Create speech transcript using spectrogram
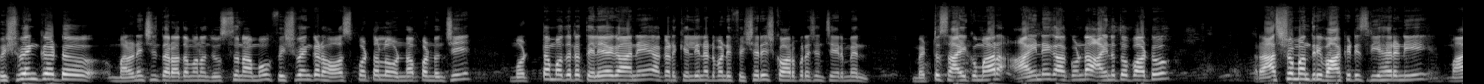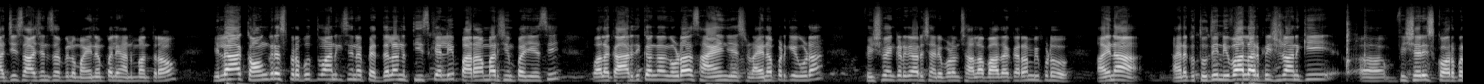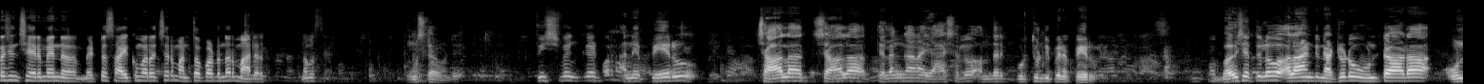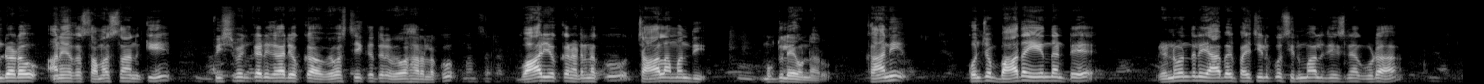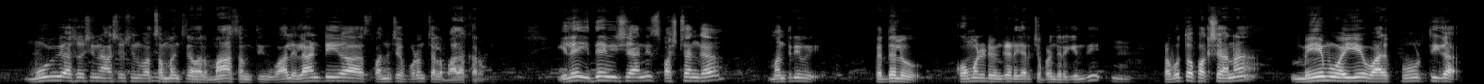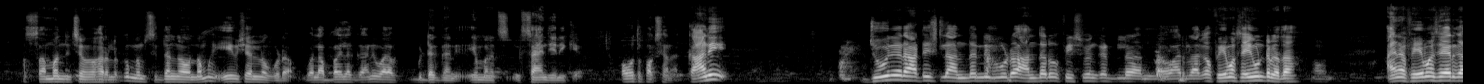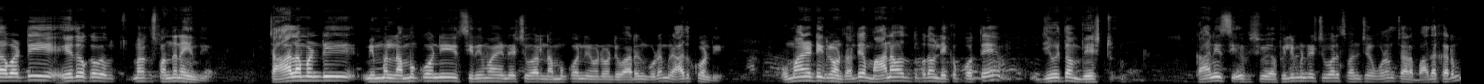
Fish Venkat మరణించిన తర్వాత మనం చూస్తున్నాము. ఫిష్ వెంకట్ హాస్పిటల్లో ఉన్నప్పటి నుంచి మొట్టమొదట తెలియగానే అక్కడికి వెళ్ళినటువంటి ఫిషరీస్ కార్పొరేషన్ చైర్మన్ మెట్టు సాయి కుమార్ ఆయనే కాకుండా ఆయనతో పాటు రాష్ట్ర మంత్రి వాకిటి శ్రీహరిని మాజీ శాసనసభ్యులు మైనంపల్లి హనుమంతరావు ఇలా కాంగ్రెస్ ప్రభుత్వానికి చెందిన పెద్దలను తీసుకెళ్ళి పరామర్శింపజేసి వాళ్ళకు ఆర్థికంగా కూడా సాయం చేస్తున్నాడు. అయినప్పటికీ కూడా ఫిష్ వెంకట్ గారు చనిపోవడం చాలా బాధాకరం. ఇప్పుడు ఆయన ఆయనకు తుది నివాళులు అర్పించడానికి ఫిషరీస్ కార్పొరేషన్ చైర్మన్ మెట్టు సాయి కుమార్ వచ్చారు. మనతో పాటు ఉన్నారు. మాట్లాడతారు నమస్తే. నమస్కారం అండి. ఫిష్ వెంకట్ అనే పేరు చాలా చాలా తెలంగాణ యాసలో అందరికి గుర్తుండిపోయిన పేరు. భవిష్యత్తులో అలాంటి నటుడు ఉంటాడా ఉండడు అనే ఒక సంవత్సరానికి ఫిష్ వెంకట్ గారి యొక్క వ్యవస్థీకృత వ్యవహారాలకు వారి యొక్క నటనకు చాలామంది ముగ్ధులై ఉన్నారు. కానీ కొంచెం బాధ ఏంటంటే రెండు వందల యాభై పైచీలకు సినిమాలు చేసినా కూడా మూవీ అసోసియేషన్ అసోసియేషన్ వాళ్ళకి సంబంధించిన వాళ్ళు మా సంథింగ్ వాళ్ళు ఎలాంటిగా స్పందించకపోవడం చాలా బాధాకరం. ఇదే ఇదే విషయాన్ని స్పష్టంగా మంత్రి పెద్దలు కోమటిరెడ్డి వెంకటరెడ్డి గారు చెప్పడం జరిగింది. ప్రభుత్వ పక్షాన మేము అయ్యే వారికి పూర్తిగా సంబంధించిన వ్యవహారాలకు మేము సిద్ధంగా ఉన్నాము. ఏ విషయాల్లో కూడా వాళ్ళ అబ్బాయిలకు కానీ వాళ్ళ బిడ్డకు కానీ ఏమైనా సాయం చేయడానికి ప్రభుత్వ పక్షాన. కానీ జూనియర్ ఆర్టిస్టులు అందరినీ కూడా అందరూ ఫిష్ వెంకట్ వారిలాగా ఫేమస్ అయి ఉంటారు కదా. ఆయన ఫేమస్ అయ్యారు కాబట్టి ఏదో ఒక మనకు స్పందన అయింది. చాలామంది మిమ్మల్ని నమ్ముకొని సినిమా ఇండస్ట్రీ వారిని నమ్ముకొని ఉన్నటువంటి వారిని కూడా మీరు ఆదుకోండి. హ్యుమానిటీ గ్రౌండ్స్ అంటే మానవ దృక్పథం లేకపోతే జీవితం వేస్ట్ కానీ ఫిలిం ఇండస్ట్రీ వాళ్ళు స్పందించకపోవడం చాలా బాధాకరం.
